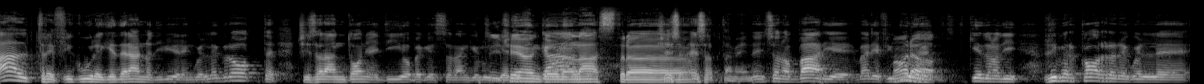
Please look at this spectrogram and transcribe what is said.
altre figure chiederanno di vivere in quelle grotte, ci sarà Antonio Etiope che sarà anche lui Sì, c'è anche una lastra. C'è- esattamente, ci sono varie, varie figure. Ora- chiedono di ripercorrere quelle,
